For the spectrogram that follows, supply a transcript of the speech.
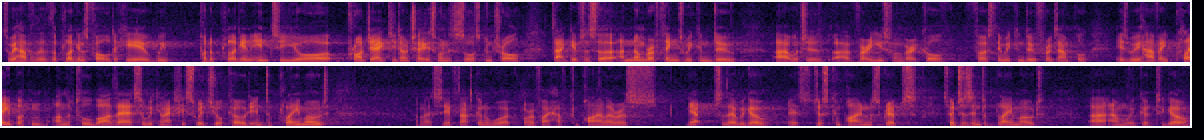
So we have the, the plugins folder here. We put a plugin into your project. You don't check this one as source control. That gives us a, a number of things we can do, uh, which is uh, very useful and very cool. First thing we can do, for example, is we have a play button on the toolbar there, so we can actually switch your code into play mode. And let's see if that's going to work, or if I have compile errors. Yep, so there we go. It's just compiling the scripts, switches into play mode, uh, and we're good to go.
